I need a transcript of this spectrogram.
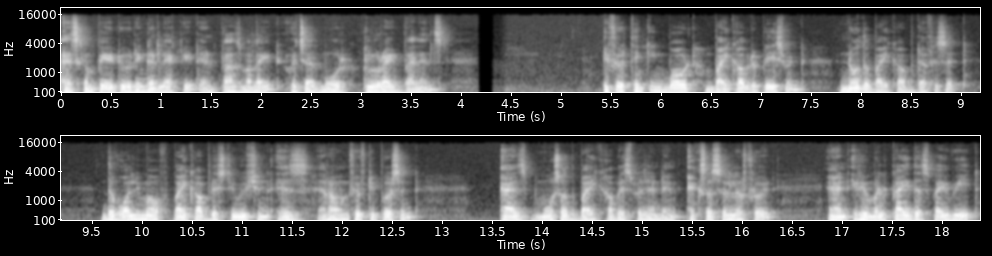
as compared to Ringer lactate and Plasma-Lyte which are more chloride balanced. If you're thinking about bicarb replacement, know the bicarb deficit. The volume of bicarb distribution is around 50% as most of the bicarb is present in extracellular fluid. And if you multiply this by weight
